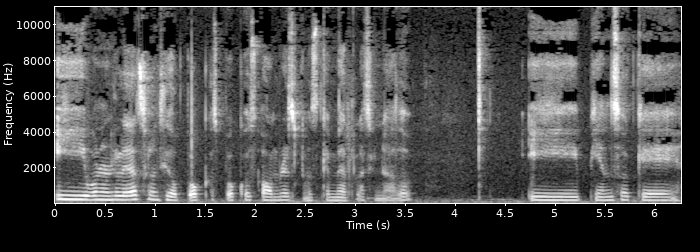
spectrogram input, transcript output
Y bueno, en realidad solo han sido pocos, pocos hombres con los que me he relacionado. Y pienso que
